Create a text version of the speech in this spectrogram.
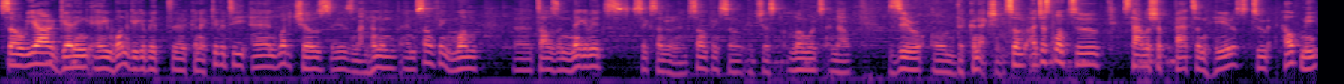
So we are getting a 1 gigabit uh, connectivity and what it shows is 900 and something, 1 Uh, 1000 megabits 600 and something so it just lowered and now zero on the connection. So I just want to establish a pattern here to help me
